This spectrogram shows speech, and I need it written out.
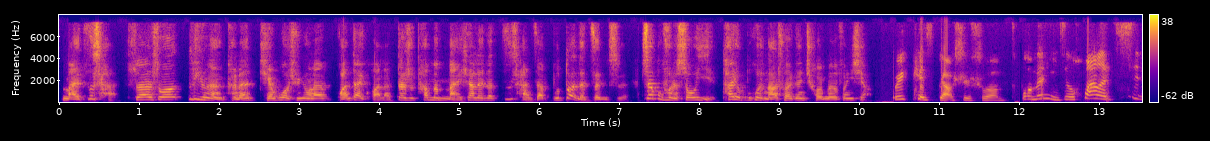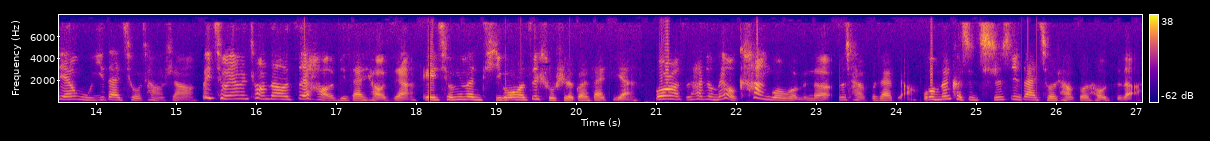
买资产，虽然说利润可能填过去用来还贷款了，但是他们买下来的资产在不断的增值，这部分收益他又不会拿出来跟球员们分享。Ricketts 表示说：“我们已经花了七点五亿在球场上，为球员们创造了最好的比赛条件，给球迷们提供了最舒适的观赛体验。” Boros 他就没有看过我们的资产负债表，我们可是持续在球场做投资的。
